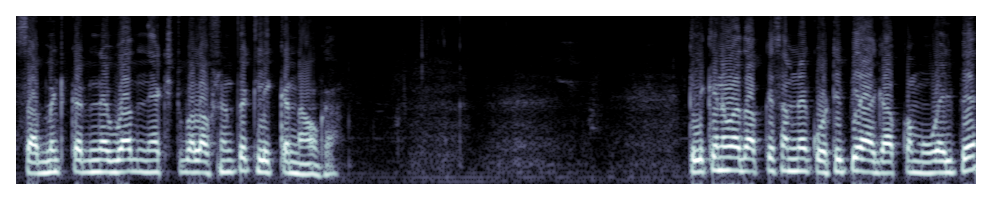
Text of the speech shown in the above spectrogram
सबमिट करने के बाद नेक्स्ट वाला ऑप्शन पे क्लिक करना होगा। क्लिक करने के बाद आपके सामने एक ओ आएगा आपका मोबाइल पे।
